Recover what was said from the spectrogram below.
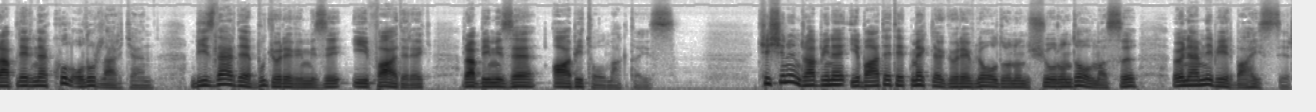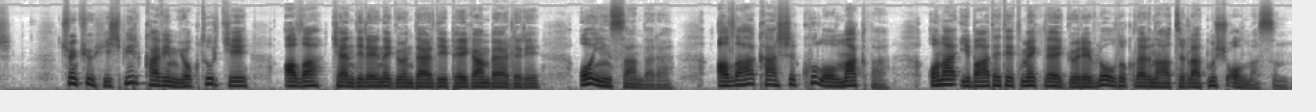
Rablerine kul olurlarken, bizler de bu görevimizi ifa ederek Rabbimize abid olmaktayız. Kişinin Rabbine ibadet etmekle görevli olduğunun şuurunda olması önemli bir bahistir. Çünkü hiçbir kavim yoktur ki Allah kendilerine gönderdiği peygamberleri o insanlara Allah'a karşı kul olmakla, ona ibadet etmekle görevli olduklarını hatırlatmış olmasın.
